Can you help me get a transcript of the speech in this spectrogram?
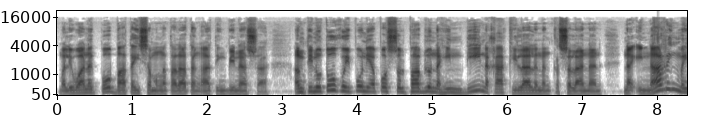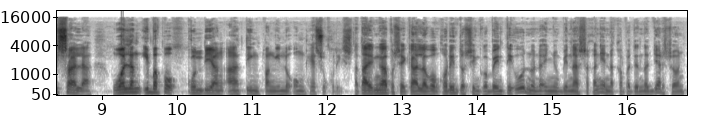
Maliwanag po batay sa mga talatang ating binasa, ang tinutukoy po ni Apostol Pablo na hindi nakakilala ng kasalanan na inaring may sala, walang iba po kundi ang ating Panginoong Heso Kristo. At ayon nga po sa ikalawang Korinto 5.21 na inyong binasa kanina, kapatid na Gerson,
